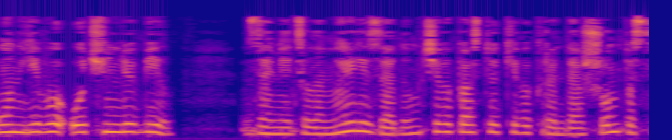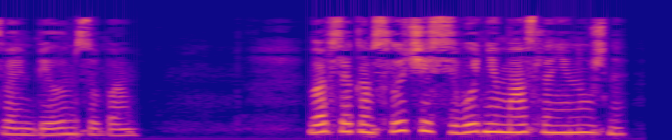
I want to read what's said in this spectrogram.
«Он его очень любил», — заметила Мэри, задумчиво постукивая карандашом по своим белым зубам. «Во всяком случае, сегодня масла не нужно», —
